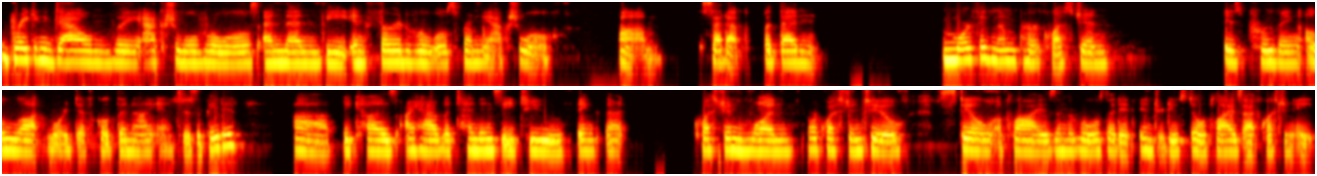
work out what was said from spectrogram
breaking down the actual rules and then the inferred rules from the actual um, setup, but then morphing them per question is proving a lot more difficult than I anticipated uh, because I have a tendency to think that question one or question two still applies and the rules that it introduced still applies at question eight.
